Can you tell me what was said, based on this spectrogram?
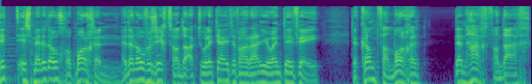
Dit is met het oog op morgen, met een overzicht van de actualiteiten van radio en tv. De krant van morgen, Den Haag vandaag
